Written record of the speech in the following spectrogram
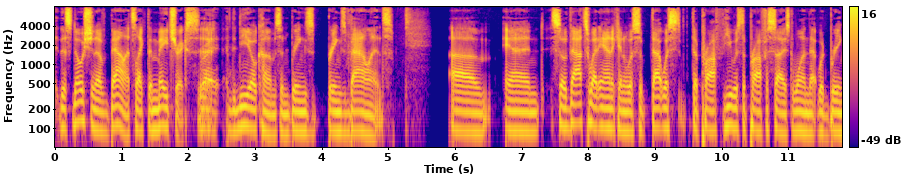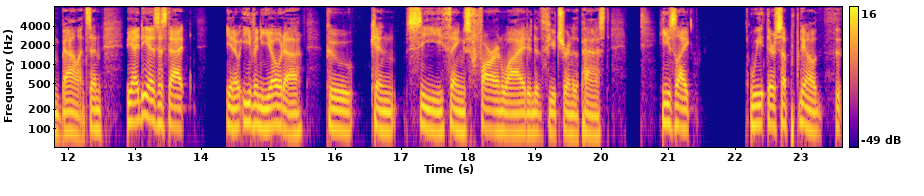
This notion of balance, like the Matrix, Right. uh, the Neo comes and brings brings balance. Um, and so that's what Anakin was. That was the prof. He was the prophesized one that would bring balance. And the idea is is that you know even Yoda, who can see things far and wide into the future, into the past, he's like, we there's a you know, the,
